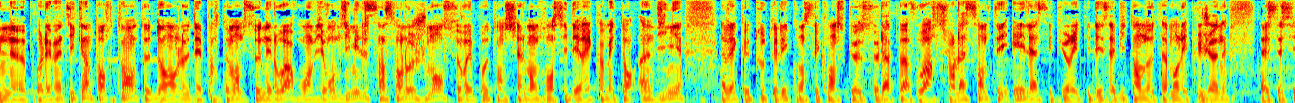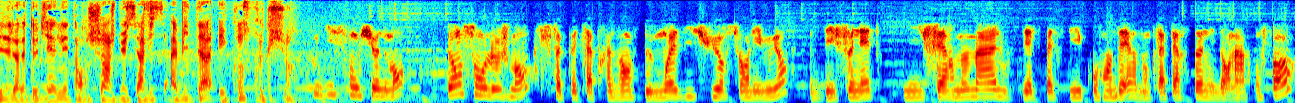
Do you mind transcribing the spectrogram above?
Une problématique importante dans le département de Saône-et-Loire où environ 10 500 logements seraient potentiellement considérés comme étant indignes avec toutes les conséquences que cela peut avoir sur la santé et la sécurité des habitants, notamment les plus jeunes. Cécile de Dienne est en charge du service habitat et construction. Tout dysfonctionnement dans son logement, ça peut être la présence de moisissures sur les murs, des fenêtres qui ferment mal ou qui laissent passer les courants d'air, donc la personne est dans l'inconfort.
